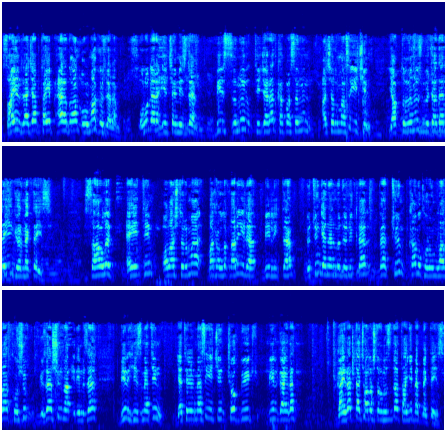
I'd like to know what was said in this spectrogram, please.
Sayın Recep Tayyip Erdoğan olmak üzere Uludere ilçemizde bir sınır ticaret kapasının açılması için yaptığınız mücadeleyi görmekteyiz. Sağlık, eğitim, ulaştırma bakanlıkları ile birlikte bütün genel müdürlükler ve tüm kamu kurumlara koşup güzel Şırnak ilimize bir hizmetin getirilmesi için çok büyük bir gayret gayretle çalıştığınızı da takip etmekteyiz.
